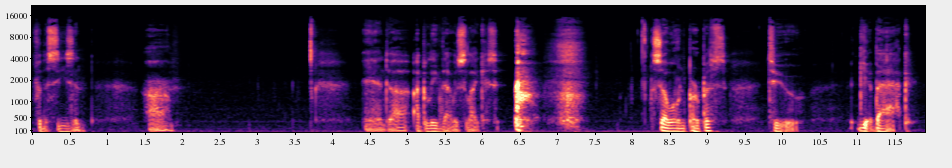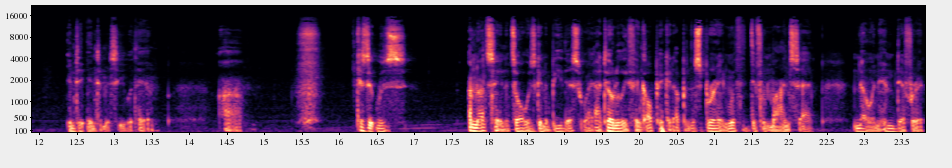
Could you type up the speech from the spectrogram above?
for the season. Um, and uh, I believe that was like so on purpose to get back into intimacy with Him. Because um, it was I'm not saying it's always going to be this way. I totally think I'll pick it up in the spring with a different mindset, knowing him different.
